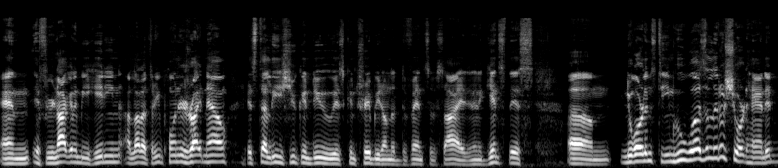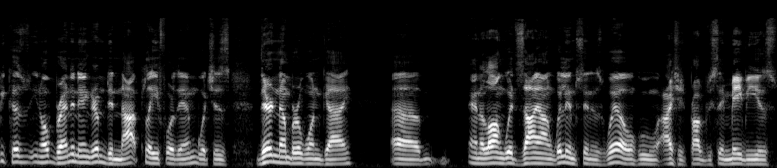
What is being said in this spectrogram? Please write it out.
And if you're not going to be hitting a lot of three pointers right now, it's the least you can do is contribute on the defensive side. And against this um, New Orleans team, who was a little shorthanded because you know Brandon Ingram did not play for them, which is their number one guy. Um, and along with Zion Williamson as well, who I should probably say maybe is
